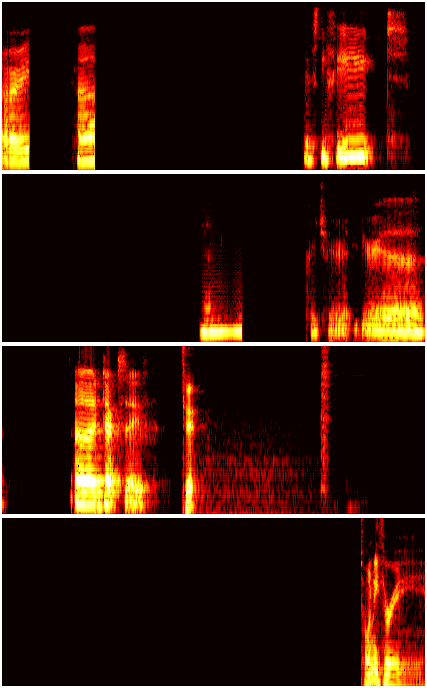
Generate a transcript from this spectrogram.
Sorry. Uh, 60 feet. And creature area. Uh, dex save. Okay. Twenty-three.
